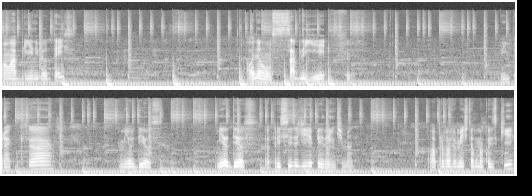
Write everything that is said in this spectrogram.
Ó, uma abrinha nível 10. Olha, um sablier. Vem pra cá. Meu Deus. Meu Deus. Eu preciso de repelente, mano. Ó, provavelmente tem alguma coisa aqui.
